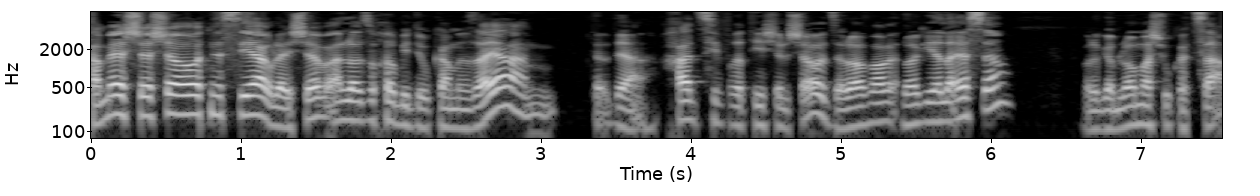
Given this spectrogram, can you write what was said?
5-6 שעות נסיעה, אולי 7, אני לא זוכר בדיוק כמה זה היה, אתה יודע, חד ספרתי של שעות, זה לא, עבר, לא הגיע ל-10, אבל גם לא משהו קצר.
